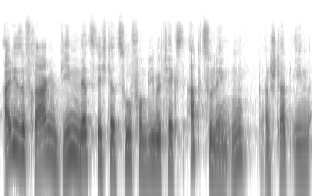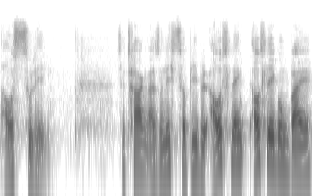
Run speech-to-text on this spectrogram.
All diese Fragen dienen letztlich dazu, vom Bibeltext abzulenken, anstatt ihn auszulegen. Sie tragen also nicht zur Bibelauslegung bei,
